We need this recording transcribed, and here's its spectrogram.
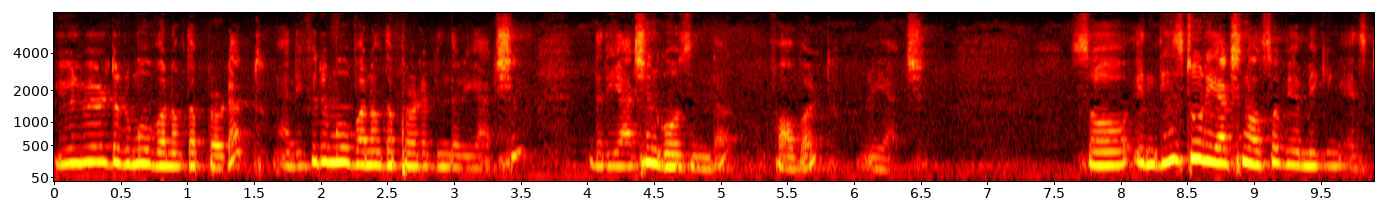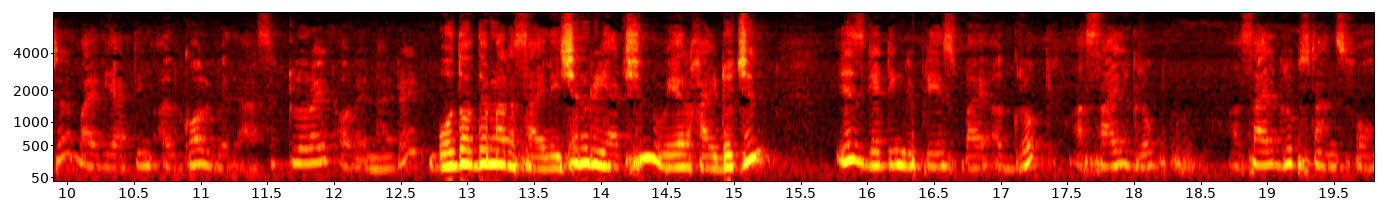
You will be able to remove one of the product and if you remove one of the product in the reaction, the reaction goes in the forward reaction. So in these two reactions also we are making ester by reacting alcohol with acid chloride or anhydride. Both of them are a acylation reaction where hydrogen is getting replaced by a group, a acyl group. Acyl group stands for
